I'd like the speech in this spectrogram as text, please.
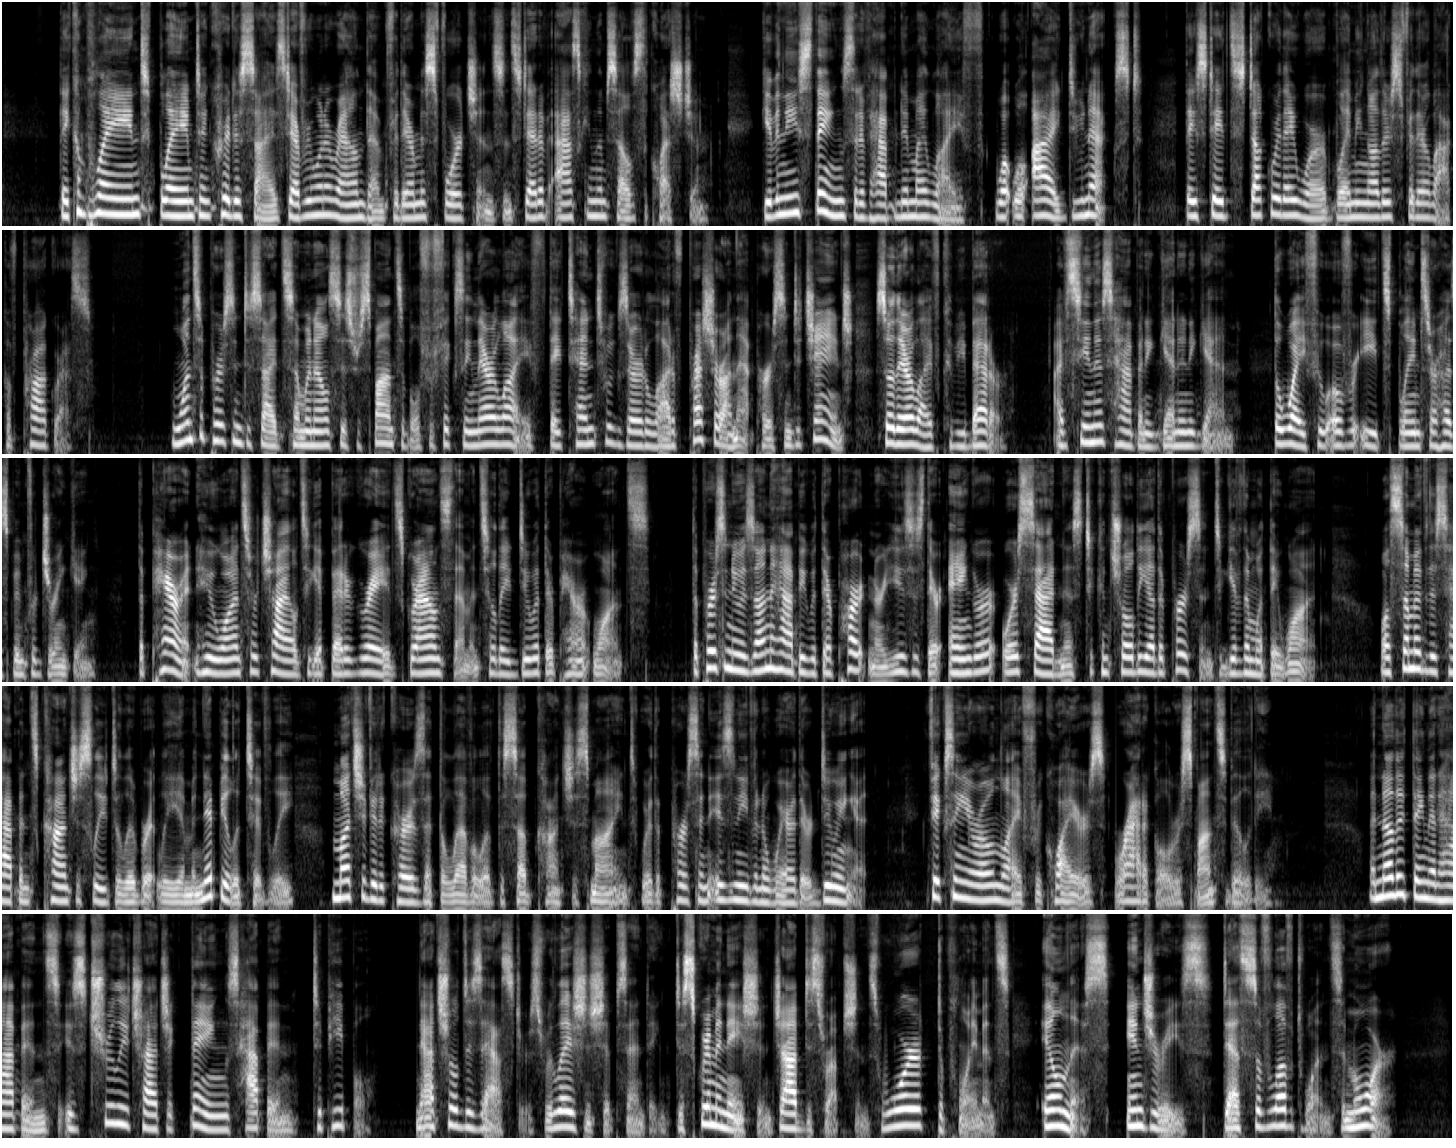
They complained, blamed, and criticized everyone around them for their misfortunes instead of asking themselves the question Given these things that have happened in my life, what will I do next? They stayed stuck where they were, blaming others for their lack of progress. Once a person decides someone else is responsible for fixing their life, they tend to exert a lot of pressure on that person to change so their life could be better. I've seen this happen again and again. The wife who overeats blames her husband for drinking. The parent who wants her child to get better grades grounds them until they do what their parent wants. The person who is unhappy with their partner uses their anger or sadness to control the other person to give them what they want. While some of this happens consciously, deliberately, and manipulatively, much of it occurs at the level of the subconscious mind, where the person isn't even aware they're doing it. Fixing your own life requires radical responsibility. Another thing that happens is truly tragic things happen to people. Natural disasters, relationships ending, discrimination, job disruptions, war deployments, illness, injuries, deaths of loved ones, and more.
